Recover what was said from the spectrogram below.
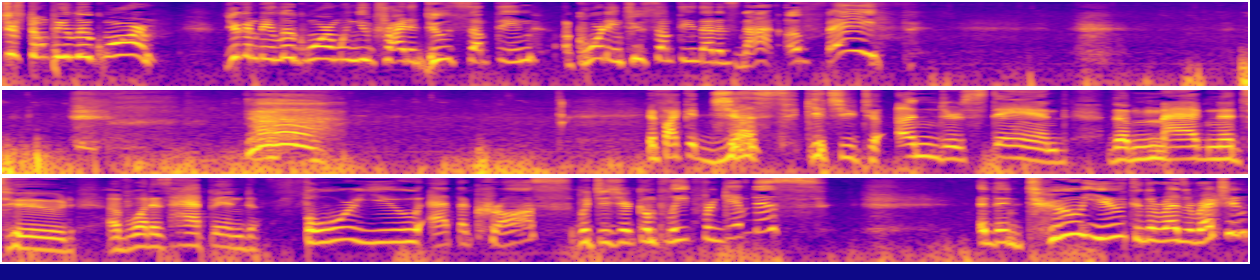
just don't be lukewarm. You're going to be lukewarm when you try to do something according to something that is not of faith. if I could just get you to understand the magnitude of what has happened for you at the cross, which is your complete forgiveness, and then to you through the resurrection,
